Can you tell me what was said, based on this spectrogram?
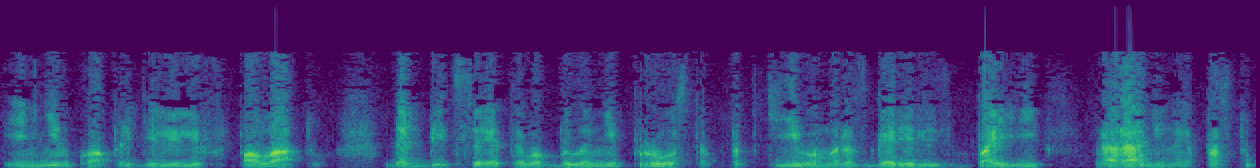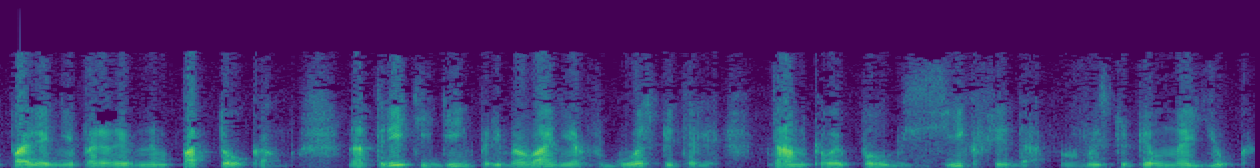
и Нинку определили в палату. Добиться этого было непросто. Под Киевом разгорелись бои, а раненые поступали непрерывным потоком. На третий день пребывания в госпитале танковый полк Зигфрида выступил на юг.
